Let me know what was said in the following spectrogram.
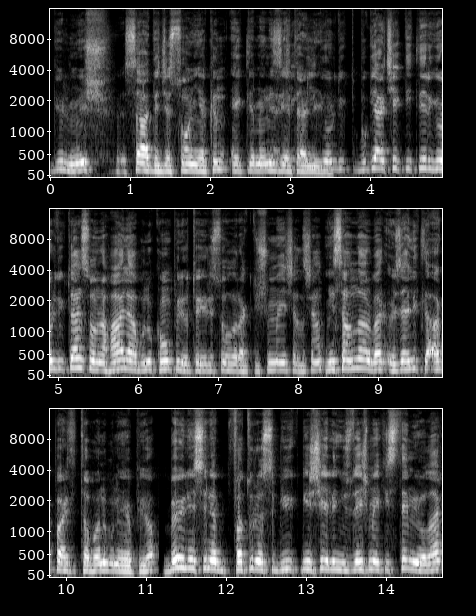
Gülmüş, sadece son yakın eklemeniz yeterliydi. Gördük, bu gerçeklikleri gördükten sonra hala bunu komplo teorisi olarak düşünmeye çalışan insanlar var. Özellikle AK Parti tabanı bunu yapıyor. Böylesine faturası büyük bir şeyle yüzleşmek istemiyorlar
